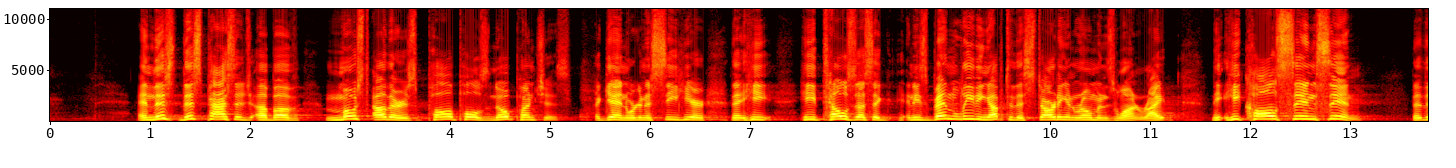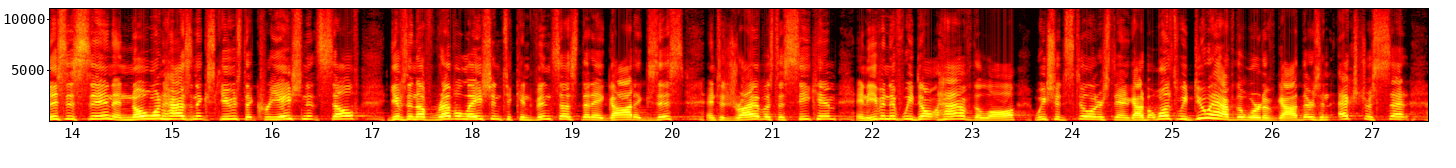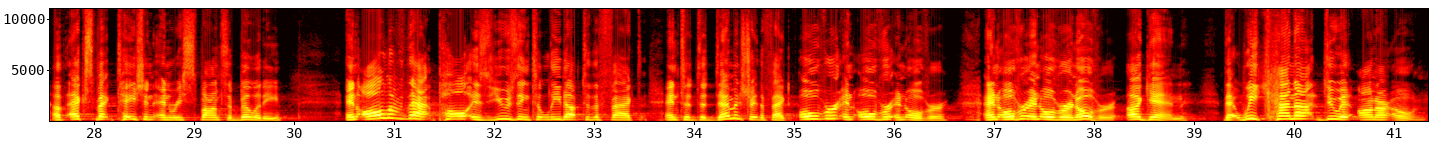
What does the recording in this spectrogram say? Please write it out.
And this, this passage, above most others, Paul pulls no punches. Again, we're going to see here that he, he tells us, and he's been leading up to this starting in Romans 1, right? He calls sin sin. That this is sin and no one has an excuse, that creation itself gives enough revelation to convince us that a God exists and to drive us to seek Him. And even if we don't have the law, we should still understand God. But once we do have the Word of God, there's an extra set of expectation and responsibility. And all of that Paul is using to lead up to the fact and to, to demonstrate the fact over and over and over and over and over and over again that we cannot do it on our own.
